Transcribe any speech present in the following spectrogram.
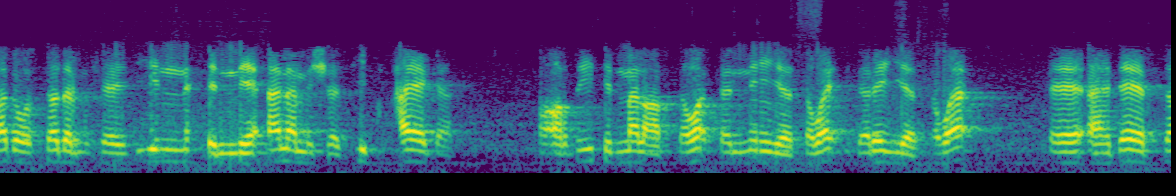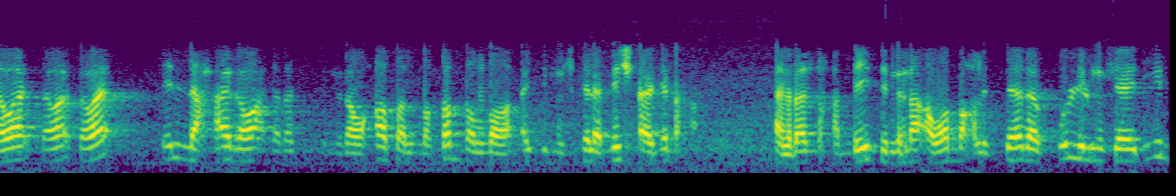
بدعو السادة المشاهدين إن أنا مش هسيب حاجة في أرضية الملعب سواء فنية سواء إدارية سواء آه، أهداف سواء سواء سواء إلا حاجة واحدة بس. إن لو حصل لا قدر الله أي مشكلة مش هجيبها أنا بس حبيت إن أنا أوضح للسادة كل المشاهدين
